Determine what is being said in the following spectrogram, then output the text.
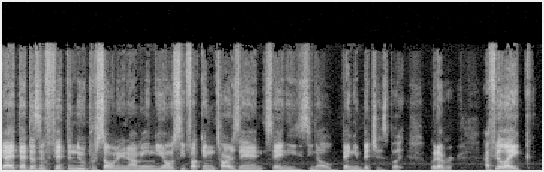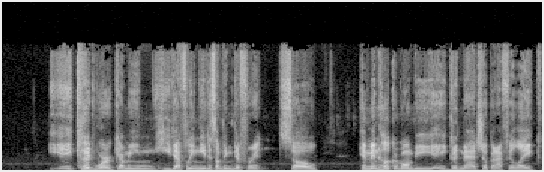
that that doesn't fit the new persona. You know, what I mean, you don't see fucking Tarzan saying he's you know banging bitches, but whatever. I feel like it could work. I mean, he definitely needed something different. So him and Hook are going to be a good matchup, and I feel like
